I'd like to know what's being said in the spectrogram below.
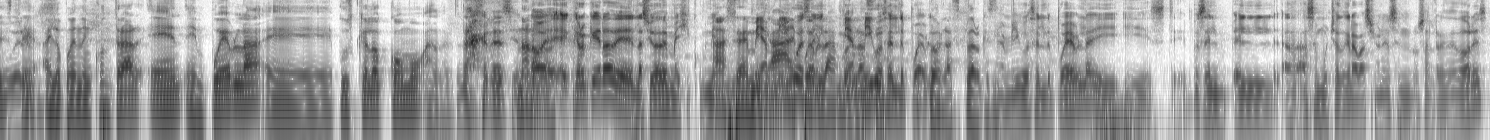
Este, Uber. ahí lo pueden encontrar en, en Puebla. eh, búsquelo como... ah, no, No, no. No, eh, creo que era de la Ciudad de México. Mi, Ah, Ciudad de mi México. Ah, amigo, es, Puebla, el, mi Puebla, amigo sí. es el de Puebla. Puebla, claro que sí. Mi amigo es el de Puebla y, y, este, pues él, él ha- hace muchas grabaciones en los alrededores.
